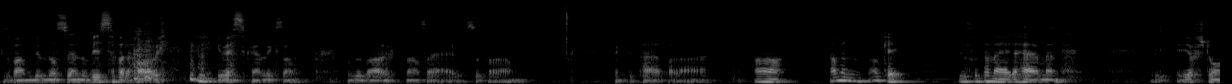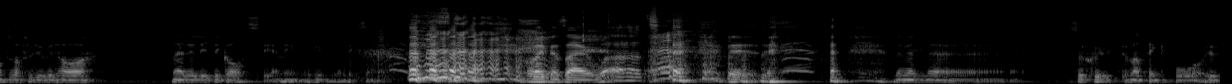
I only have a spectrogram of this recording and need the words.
Och så bara, du måste ändå visa vad du har i, i väskorna liksom. Och så bara öppnar han så här och så bara Sankte Per bara, ja, ja men okej. Du får ta med det här men jag förstår inte varför du vill ha med dig lite gatsten in i himlen liksom. och verkligen så här, what? Nej men eh, så sjukt hur man tänker på hur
